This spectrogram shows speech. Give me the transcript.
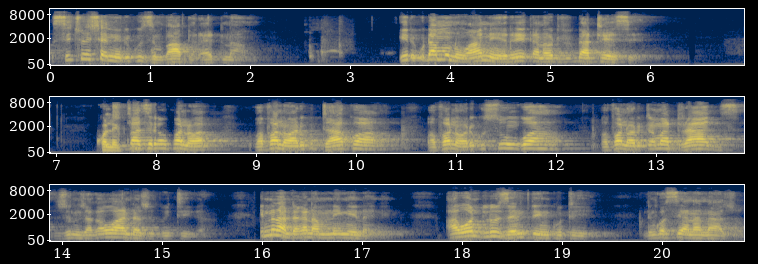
situation iri kuzimbabwe right now. Iri kuda munhu wani here kana kuti toda tese tibatsire vafana vari kudhakwa vafana vari kusungwa vafana vari kuita madrugs zvinhu zvakawanda zviri kuitika. Inini handakana munin'ina inini i won't lose anything kuti ndingosiyana nazvo.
